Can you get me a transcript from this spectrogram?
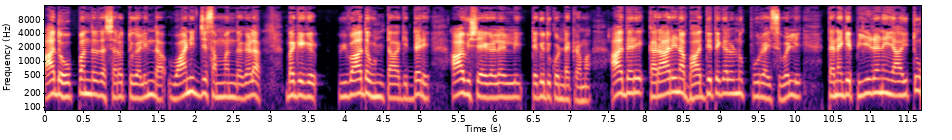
ಆದ ಒಪ್ಪಂದದ ಷರತ್ತುಗಳಿಂದ ವಾಣಿಜ್ಯ ಸಂಬಂಧಗಳ ಬಗೆಗೆ ವಿವಾದ ಉಂಟಾಗಿದ್ದರೆ ಆ ವಿಷಯಗಳಲ್ಲಿ ತೆಗೆದುಕೊಂಡ ಕ್ರಮ. ಆದರೆ ಕರಾರಿನ ಬಾಧ್ಯತೆಗಳನ್ನು ಪೂರೈಸುವಲ್ಲಿ ತನಗೆ ಪೀಡನೆಯಾಯಿತು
